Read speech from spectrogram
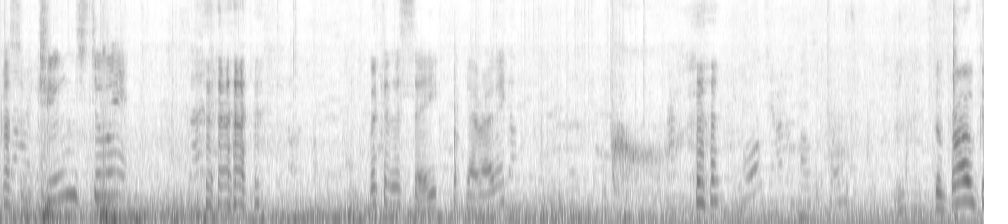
Got some tunes to it. Look at the seat Get ready. It's the broken.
